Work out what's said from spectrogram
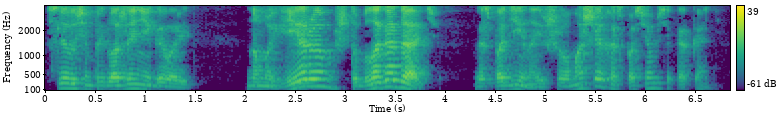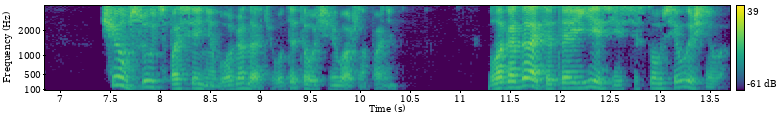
в следующем предложении говорит. Но мы веруем, что благодатью Господина Ишуа Машеха спасемся, как они. Чем суть спасения благодатью? Вот это очень важно понять. Благодать – это и есть естество Всевышнего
